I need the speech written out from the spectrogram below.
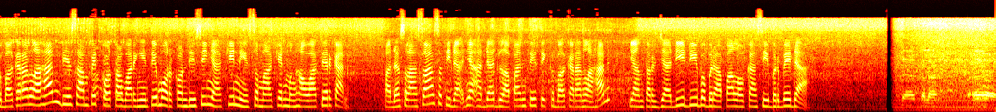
Kebakaran lahan di Sampit Kota Waringin Timur kondisinya kini semakin mengkhawatirkan pada Selasa, setidaknya ada delapan titik kebakaran lahan yang terjadi di beberapa lokasi berbeda. Kita telah uh,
